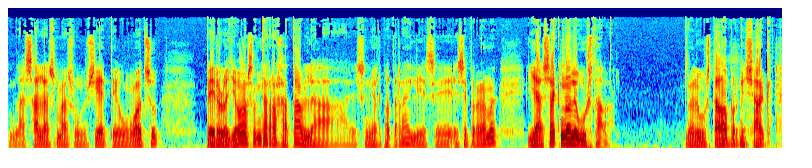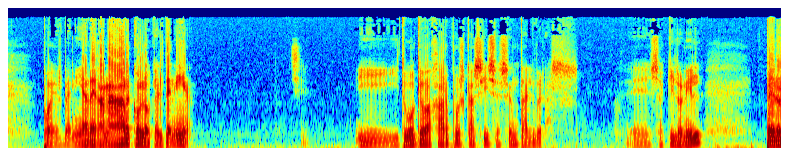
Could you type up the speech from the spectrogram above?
las alas más un 7 o un 8. Pero lo lleva bastante a rajatabla el señor Pat Riley, ese, ese programa. Y a Shaq no le gustaba. No le gustaba porque Shaq pues venía de ganar con lo que él tenía. Sí. Y, y tuvo que bajar pues casi 60 libras. Eh, Shaquille O'Neal. Pero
